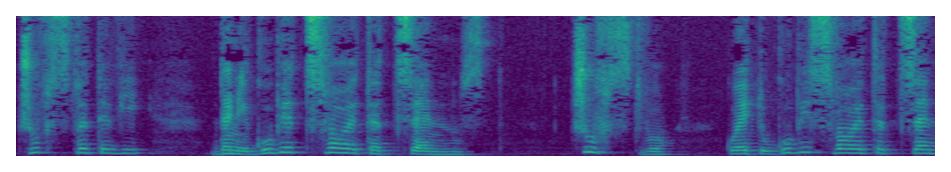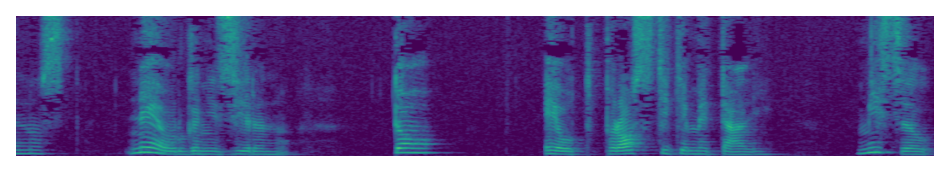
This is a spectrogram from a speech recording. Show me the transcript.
Чувствата ви да не губят своята ценност. Чувство, което губи своята ценност, не е организирано. То е от простите метали. Мисъл,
